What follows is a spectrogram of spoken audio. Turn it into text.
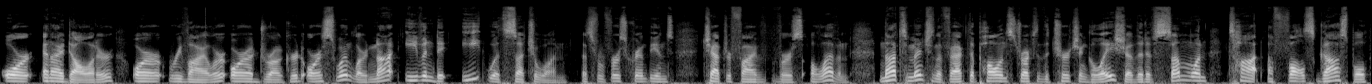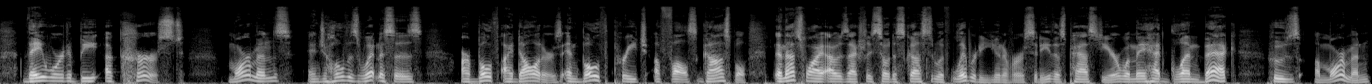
or an idolater, or a reviler, or a drunkard, or a swindler, not even to eat with such a one. That's from 1 Corinthians chapter 5, verse 11. Not to mention the fact that Paul instructed the church in Galatia that if someone taught a false gospel, they were to be accursed. Mormons and Jehovah's Witnesses are both idolaters and both preach a false gospel. And that's why I was actually so disgusted with Liberty University this past year when they had Glenn Beck, who's a Mormon,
